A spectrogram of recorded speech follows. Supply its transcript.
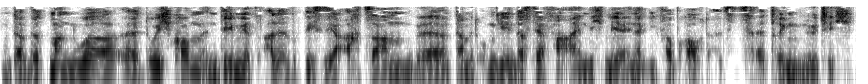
Und da wird man nur äh, durchkommen, indem jetzt alle wirklich sehr achtsam äh, damit umgehen, dass der Verein nicht mehr Energie verbraucht als äh, dringend nötig.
